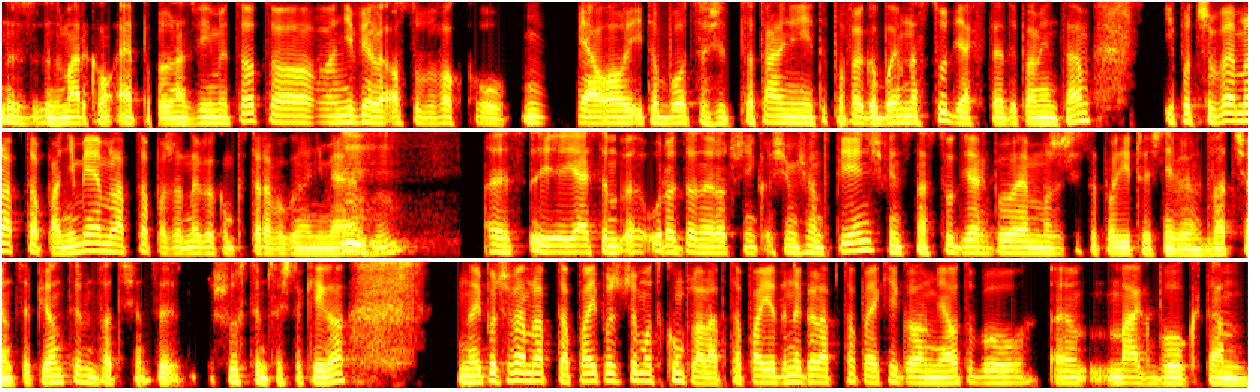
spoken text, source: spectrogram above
z, marką Apple, nazwijmy to, to niewiele osób wokół miało i to było coś totalnie nietypowego. Byłem na studiach wtedy, pamiętam, i potrzebowałem laptopa. Nie miałem laptopa, żadnego komputera w ogóle nie miałem. Mm -hmm. Ja jestem urodzony rocznik 85, więc na studiach byłem, możecie sobie policzyć, nie wiem, w 2005, 2006, coś takiego. No i potrzebowałem laptopa i pożyczyłem od kumpla laptopa. Jedynego laptopa, jakiego on miał, to był MacBook, tam,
